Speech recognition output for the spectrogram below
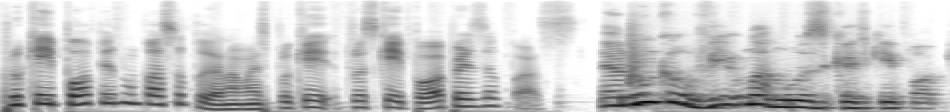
Pro K-pop eu não passo pano, mas pro K pros K-popers eu passo. Eu nunca ouvi uma música de K-pop.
